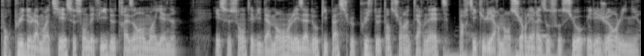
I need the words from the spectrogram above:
Pour plus de la moitié, ce sont des filles de 13 ans en moyenne. Et ce sont évidemment les ados qui passent le plus de temps sur Internet, particulièrement sur les réseaux sociaux et les jeux en ligne.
